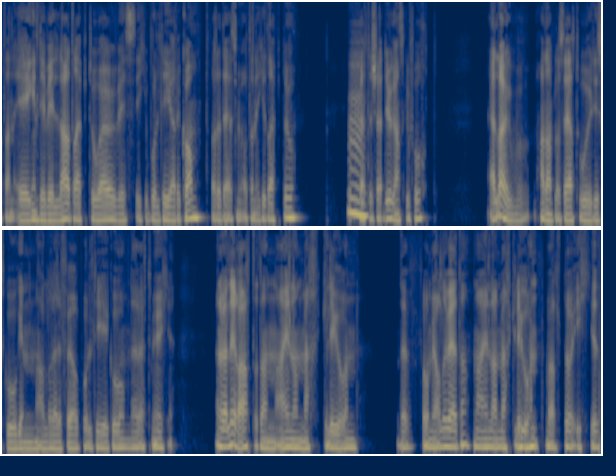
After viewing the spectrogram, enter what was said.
At han egentlig ville ha drept henne òg hvis ikke politiet hadde kommet, var det det som gjorde at han ikke drepte henne? Mm. Dette skjedde jo ganske fort. Eller hadde han plassert henne ute i skogen allerede før politiet kom, det vet vi jo ikke. Men det er veldig rart at han av en eller annen merkelig grunn, det får vi aldri vite, men av en eller annen merkelig grunn valgte å ikke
